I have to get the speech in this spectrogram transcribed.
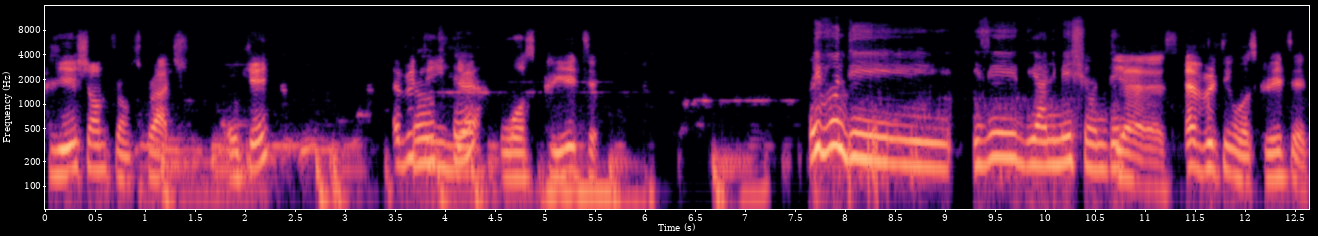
creation from scratch. Okay? Everything Okay. here was created. Even the is it the animation? The, Yes, everything was created.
